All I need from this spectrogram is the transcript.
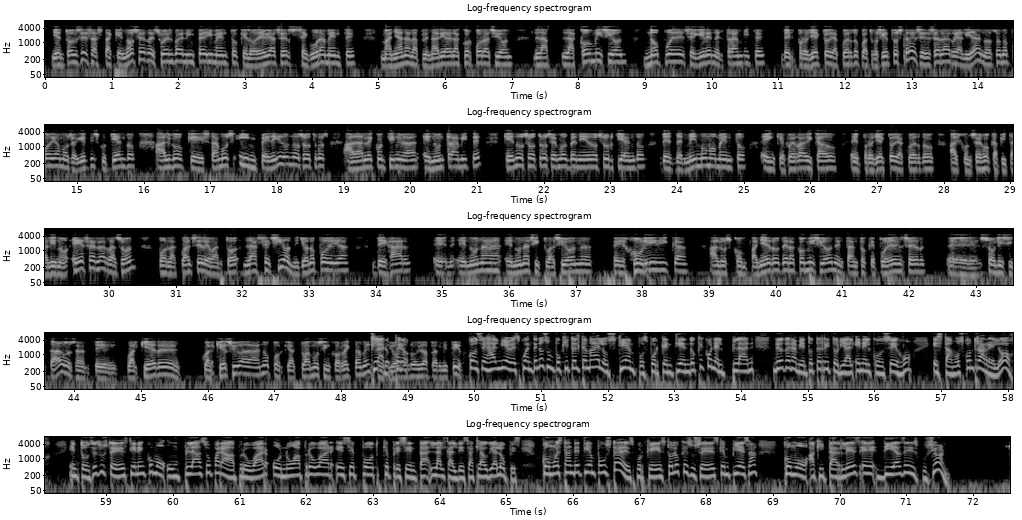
Y entonces, hasta que no se resuelva el impedimento, que lo debe hacer seguramente mañana la plenaria de la corporación, la, la comisión no puede seguir en el trámite del proyecto de acuerdo 413. Esa es la realidad. Nosotros no podíamos seguir discutiendo algo que estamos impedidos nosotros a darle continuidad en un trámite que nosotros hemos venido surtiendo desde el mismo momento en que fue radicado el proyecto de acuerdo al Consejo Capitalino. Esa es la razón por la cual se levantó la sesión y yo no podía dejar en, en una en una situación eh, jurídica a los compañeros de la comisión en tanto que pueden ser eh, solicitados ante cualquier eh, cualquier ciudadano porque actuamos incorrectamente. Claro, Yo pero- no lo iba a permitir. Concejal Nieves, cuéntenos un poquito el tema de los tiempos, porque entiendo que con el plan de ordenamiento territorial en el Consejo estamos contrarreloj. Entonces ustedes tienen como un plazo para aprobar o no aprobar ese POT que presenta la alcaldesa Claudia López. ¿Cómo están de tiempo ustedes? Porque esto lo que sucede es que empieza como a quitarles eh, días de discusión.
